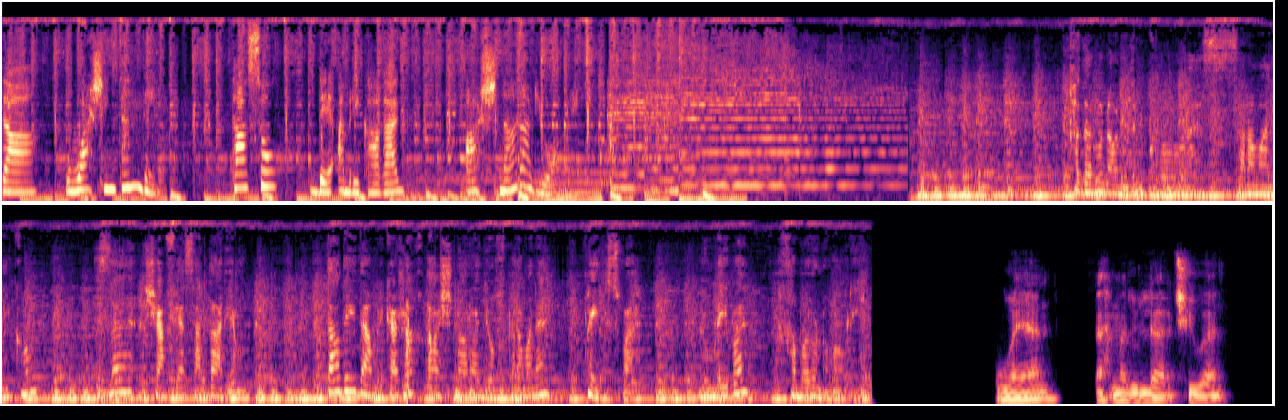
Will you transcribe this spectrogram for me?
دا واشنگتن دی تاسو د امریکا غږ آشنا رادیو قدرمن اوریدونکو السلام علیکم زه شافیا سردار یم دا د امریکا جغ آشنا را دوه خبرونه پیل شوه لومړی به خبرونه واوري ویان احمد الله چوال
